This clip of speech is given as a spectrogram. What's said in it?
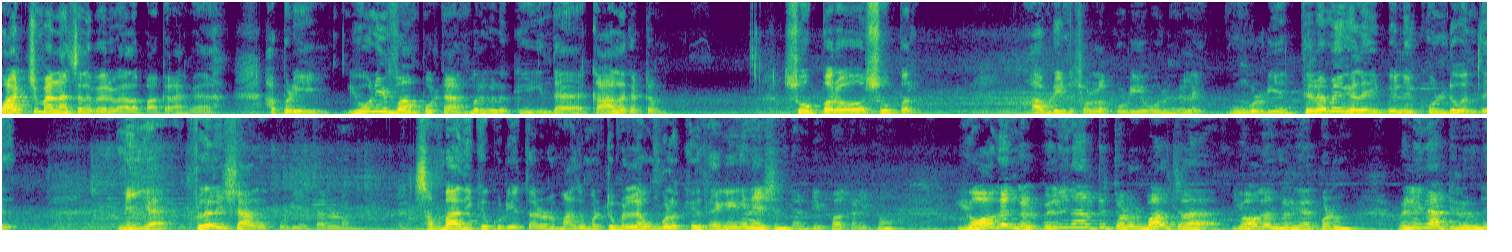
வாட்ச்மேனாக சில பேர் வேலை பார்க்குறாங்க. அப்படி யூனிஃபார்ம் போட்ட அன்பர்களுக்கு இந்த காலகட்டம் சூப்பரோ சூப்பர் அப்படின்னு சொல்லக்கூடிய ஒரு நிலை. உங்களுடைய திறமைகளை வெளிக்கொண்டு வந்து நீங்கள் ஃப்ளரிஷ் ஆகக்கூடிய தருணம் சம்பாதிக்கக்கூடிய தருணம் அது மட்டும் இல்லை உங்களுக்கு ரெகக்னேஷன் கண்டிப்பாக கிடைக்கும். யோகங்கள் வெளிநாட்டு தொடர்பால் சில யோகங்கள் ஏற்படும். வெளிநாட்டிலிருந்து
